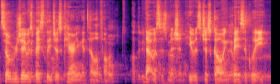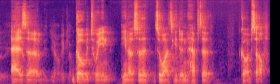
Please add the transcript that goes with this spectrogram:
So Rouget was basically just carrying a telephone. That was his mission. He was just going basically as a go between, you know, so that Zawadzki didn't have to go himself.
